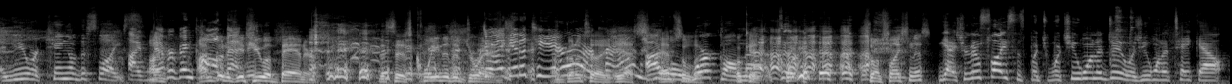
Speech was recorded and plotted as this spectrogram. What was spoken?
and you are king of the slice. I've never I'm, been called I'm going to get you a banner that says queen of the dredge. Do I get a tiara I'm going to tell you, yes, I absolutely. will work on okay. that. so I'm slicing this? Yes, you're going to slice this, but what you want to do is you want to take out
